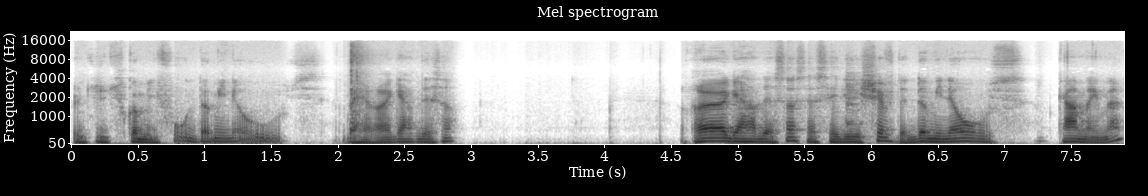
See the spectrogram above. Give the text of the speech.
Je dis comme il faut, Domino's. Ben, regardez ça. Regardez ça, ça c'est des chiffres de Domino's quand même. Hein?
